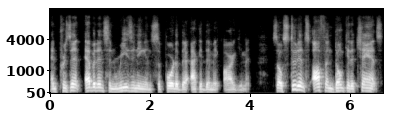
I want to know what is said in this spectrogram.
and present evidence and reasoning in support of their academic argument. So students often don't get a chance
